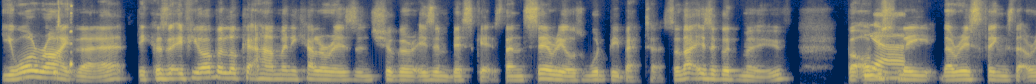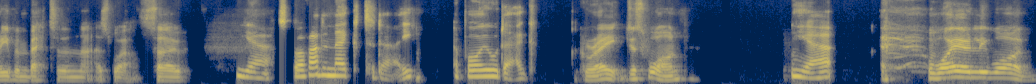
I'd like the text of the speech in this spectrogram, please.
You are right there, because if you have a look at how many calories and sugar is in biscuits, then cereals would be better. So that is a good move. But Yeah. obviously, there is things that are even better than that as well. So Yeah, so I've had an egg today, a boiled egg. great. Just one. Yeah, Why only one?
